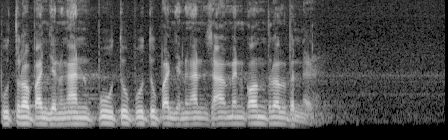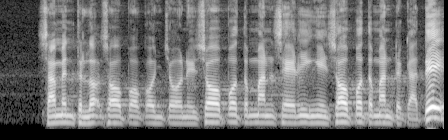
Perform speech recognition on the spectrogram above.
putra panjenengan, putu-putu panjenengan samen kontrol bener. Samen delok sapa kancane, sapa teman seringe, sapa teman dekate,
